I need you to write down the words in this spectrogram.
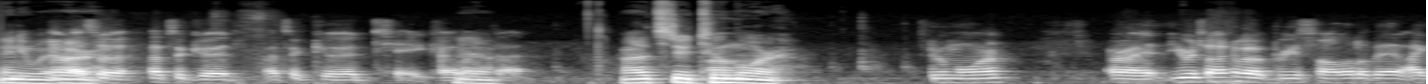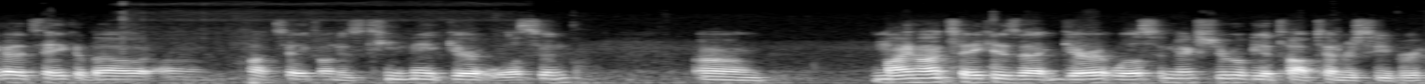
Anyway, No, that's right, a that's a good that's a good take. I Yeah. like that. all right, let's do two um, more. Two more. All right, you were talking about Breece Hall a little bit. I got to take about um, hot take on his teammate Garrett Wilson. Um, my hot take is that Garrett Wilson next year will be a top ten receiver.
